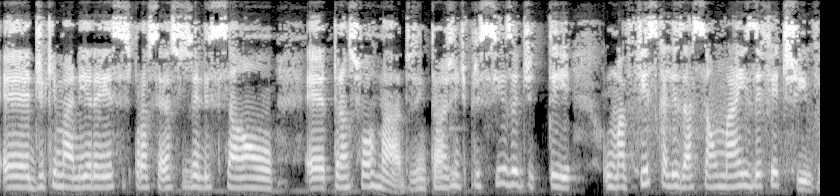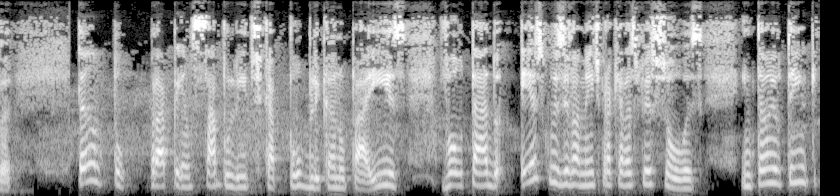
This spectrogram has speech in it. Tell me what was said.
é, de que maneira esses processos eles são é, transformados. Então a gente precisa de ter uma fiscalização mais efetiva tanto para pensar política pública no país voltado exclusivamente para aquelas pessoas. Então eu tenho que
